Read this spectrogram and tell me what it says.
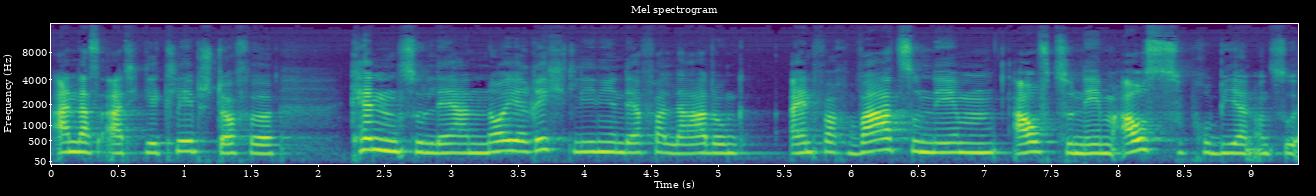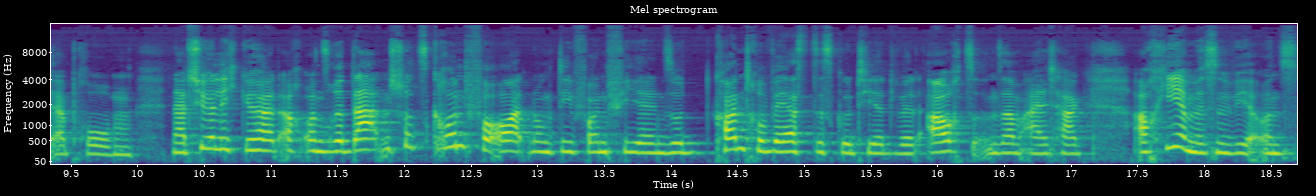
andersartige Klebstoffe kennenzulernen, neue Richtlinien der Verladung einfach wahrzunehmen, aufzunehmen, auszuprobieren und zu erproben. Natürlich gehört auch unsere Datenschutzgrundverordnung, die von vielen so kontrovers diskutiert wird, auch zu unserem Alltag. Auch hier müssen wir uns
